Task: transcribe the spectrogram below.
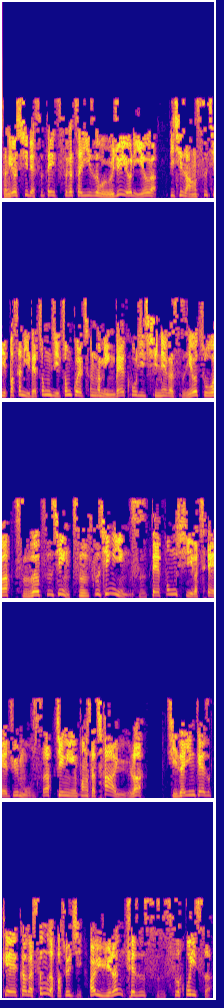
陈有希律师对此个质疑是完全有理由的。比起上世纪八十年代中期中关村的民办科技企业的自由组合、自筹资金、自主经营、自担风险的产权模式、经营方式差远了。现在应该是改革的深入发展期，而舆论却是如此灰色，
